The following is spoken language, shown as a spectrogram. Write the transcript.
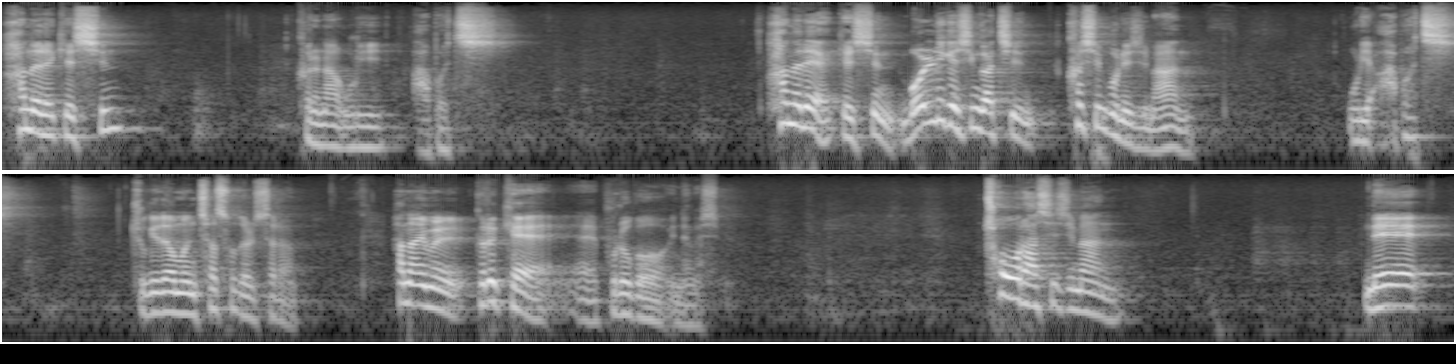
하늘에 계신 그러나 우리 아버지. 하늘에 계신 멀리 계신 같이 크신 분이지만 우리 아버지. 주기도문 첫 소절처럼 하나님을 그렇게 부르고 있는 것입니다. 초월하시지만 내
